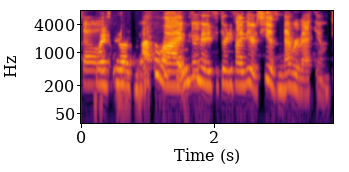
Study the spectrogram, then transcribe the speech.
So Like, they're like, that's a lie. We've been married for 35 years. He has never vacuumed.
